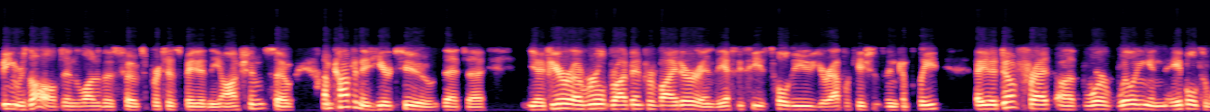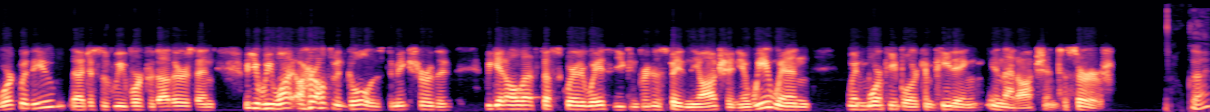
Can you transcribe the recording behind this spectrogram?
being resolved, and a lot of those folks participated in the auction. So I'm confident here too that uh, if you're a rural broadband provider and the FCC has told you your application is incomplete, uh, don't fret. Uh, we're willing and able to work with you, uh, just as we've worked with others. And we, we, want our ultimate goal is to make sure that we get all that stuff squared away so you can participate in the auction. You know, we win when more people are competing in that auction to serve. Okay.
